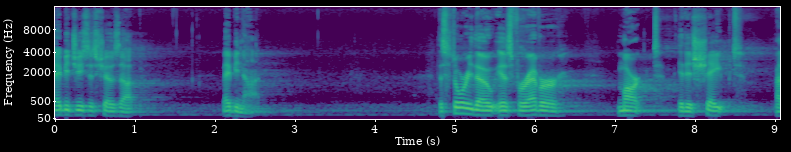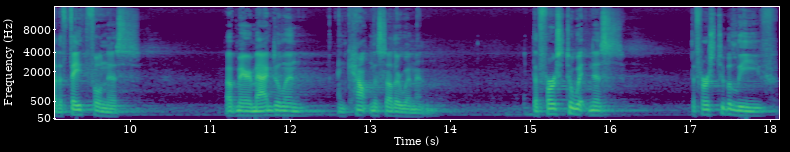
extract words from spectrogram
Maybe Jesus shows up, maybe not. The story, though, is forever marked, it is shaped by the faithfulness of Mary Magdalene and countless other women. The first to witness, the first to believe,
